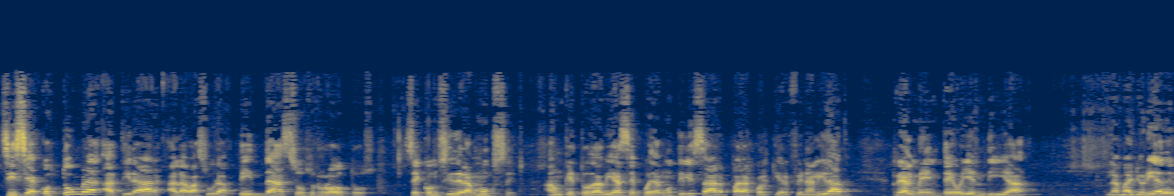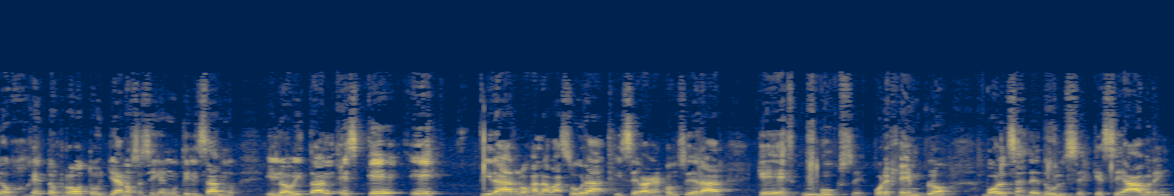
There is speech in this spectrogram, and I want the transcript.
Si se acostumbra a tirar a la basura pedazos rotos, se considera muxe, aunque todavía se puedan utilizar para cualquier finalidad. Realmente hoy en día la mayoría de los objetos rotos ya no se siguen utilizando y lo vital es que es tirarlos a la basura y se van a considerar que es muxe. Por ejemplo, bolsas de dulces que se abren,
